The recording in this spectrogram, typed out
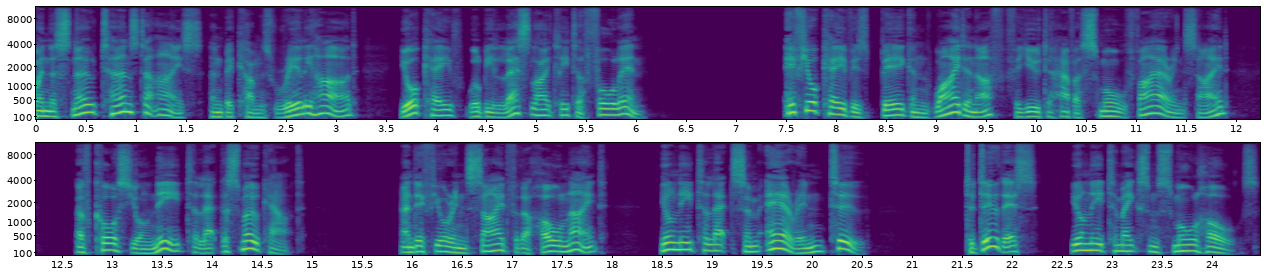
When the snow turns to ice and becomes really hard, your cave will be less likely to fall in. If your cave is big and wide enough for you to have a small fire inside, of course you'll need to let the smoke out. And if you're inside for the whole night, you'll need to let some air in too. To do this, you'll need to make some small holes.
